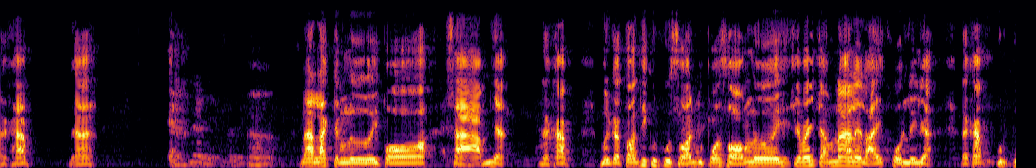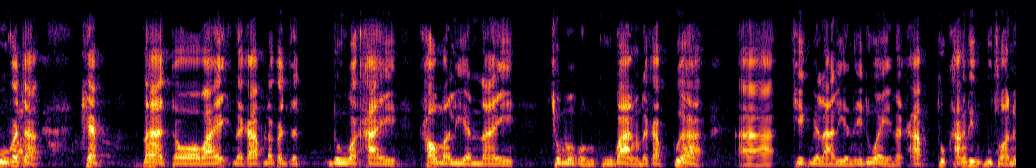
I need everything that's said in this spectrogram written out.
นะครับ นะอ่าน่ารักจังเลยปสามเนี่ยนะครับ เหมือนกับตอนที่คุณครูสอนอยู่ปสองเลยใช่ไหมจำหน้าหลายๆคนเลยเนี่ยนะครับ คุณครูก็จะแคปหน้าจอไว้นะครับ แล้วก็จะดูว่าใครเข้ามาเรียนในชั่วโมงของคุณครูบ้างนะครับ เพื่ออ่า เช็คเวลาเรียนให้ด้วยนะครับ ทุกครั้งที่ครูสอน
